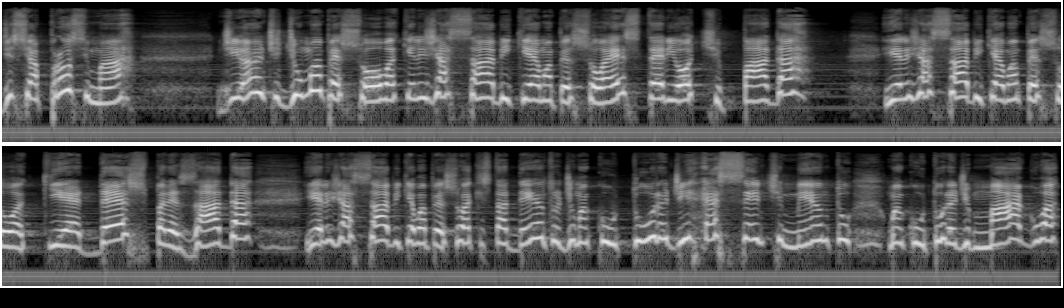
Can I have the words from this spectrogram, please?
de se aproximar diante de uma pessoa que ele já sabe que é uma pessoa estereotipada, e ele já sabe que é uma pessoa que é desprezada, e ele já sabe que é uma pessoa que está dentro de uma cultura de ressentimento, uma cultura de mágoa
